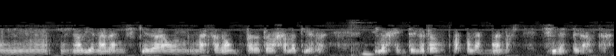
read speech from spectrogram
Mm, no había nada, ni siquiera un mazadón para trabajar la tierra. Y la gente lo trabajaba con las manos, sin esperanza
